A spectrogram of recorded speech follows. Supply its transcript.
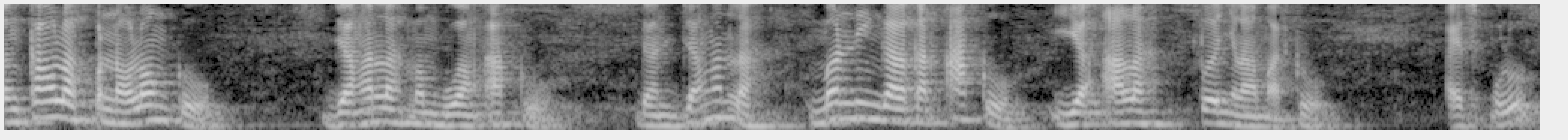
Engkaulah penolongku, janganlah membuang aku, dan janganlah meninggalkan aku, ya Allah penyelamatku. Ayat 10,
